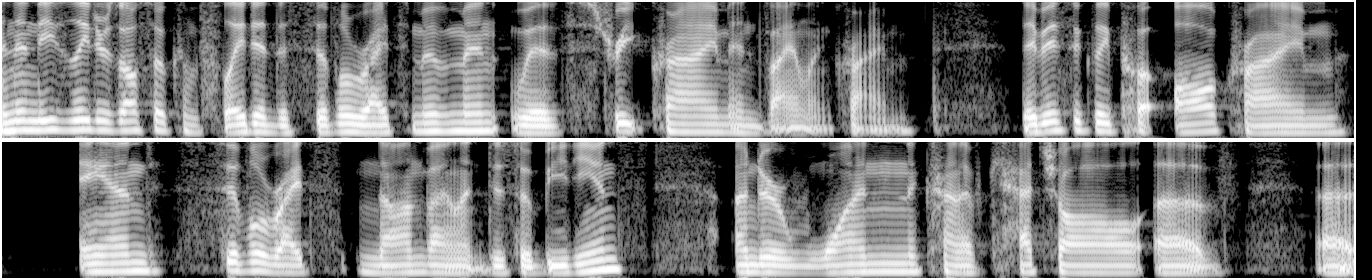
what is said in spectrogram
And then these leaders also conflated the civil rights movement with street crime and violent crime. They basically put all crime and civil rights nonviolent disobedience under one kind of catch all of uh,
